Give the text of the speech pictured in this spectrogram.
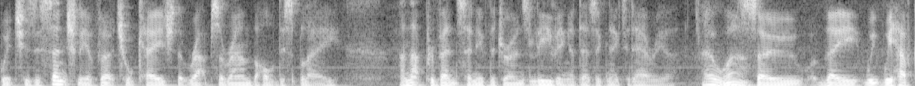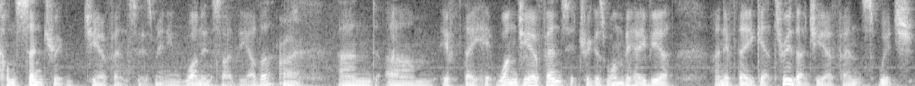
which is essentially a virtual cage that wraps around the whole display, and that prevents any of the drones leaving a designated area. Oh, wow. So they we, we have concentric geofences, meaning one inside the other. Right. And um, if they hit one geofence, it triggers one behavior. And if they get through that geofence, which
